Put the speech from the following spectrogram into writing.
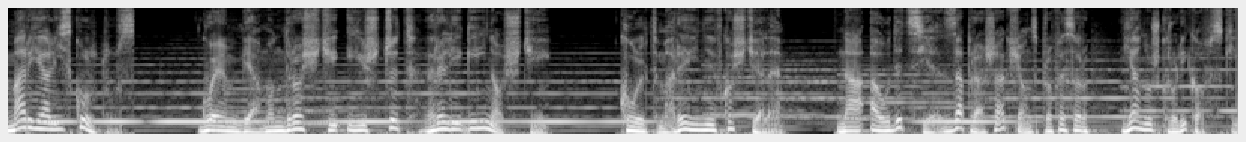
Marialis Cultus. Głębia mądrości i szczyt religijności. Kult maryjny w Kościele. Na audycję zaprasza ksiądz profesor Janusz Królikowski.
